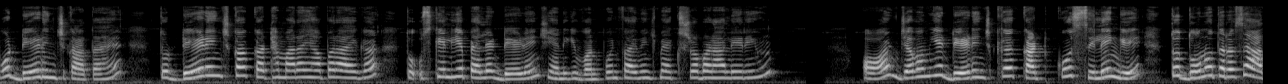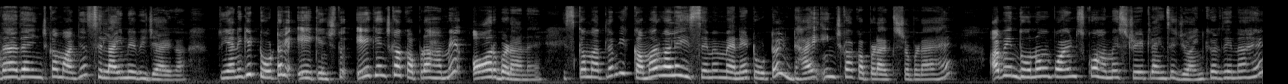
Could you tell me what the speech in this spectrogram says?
वो डेढ़ इंच का आता है। तो डेढ़ इंच का कट हमारा यहाँ पर आएगा तो उसके लिए पहले डेढ़ इंच यानी कि वन पॉइंट फाइव इंच में एक्स्ट्रा बढ़ा ले रही हूँ। और जब हम ये डेढ़ इंच का कट को सिलेंगे तो दोनों तरफ़ से आधा आधा इंच का मार्जिन सिलाई में भी जाएगा। तो यानी कि टोटल एक इंच तो एक इंच का कपड़ा हमें और बढ़ाना है। इसका मतलब कि कमर वाले हिस्से में मैंने टोटल ढाई इंच का कपड़ा एक्स्ट्रा बढ़ाया है। अब इन दोनों पॉइंट्स को हमें स्ट्रेट लाइन से ज्वाइन कर देना है।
